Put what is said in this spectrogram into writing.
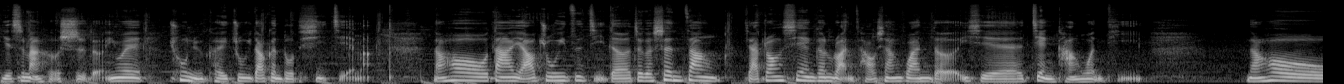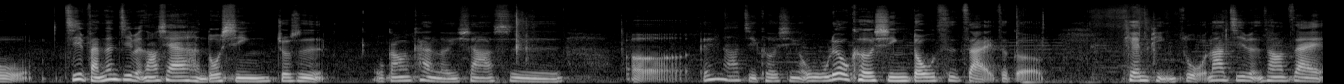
也是蛮合适的。因为处女可以注意到更多的细节嘛。然后大家也要注意自己的这个肾脏、甲状腺跟卵巢相关的一些健康问题。然后基反正基本上现在很多星，就是我刚刚看了一下是，呃，哎哪几颗星？五六颗星都是在这个天秤座。那基本上在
